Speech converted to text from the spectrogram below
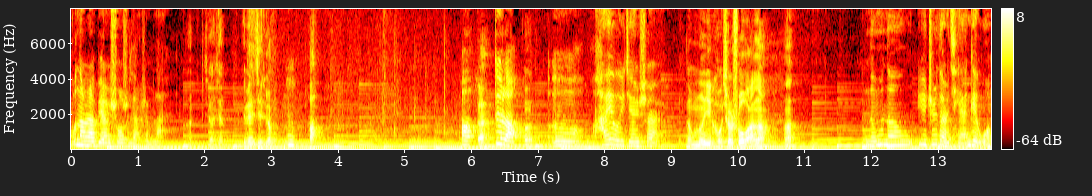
不能让别人说出点什么来。行行，明天解决吧。嗯，啊。哦哎，对了，嗯嗯，还有一件事儿，能不能一口气说完了啊？能不能预支点钱给我？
